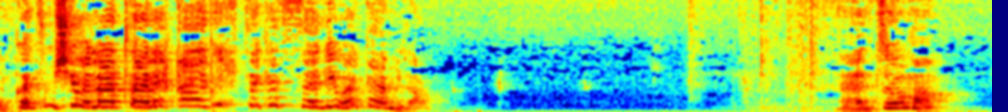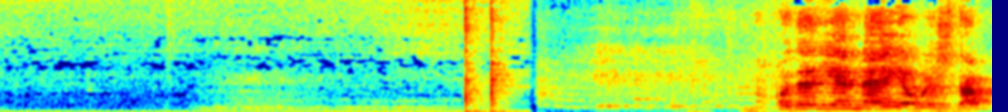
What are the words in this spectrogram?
وكتمشيو على الطريقة هذه حتى كتساليوها كاملة. هانتوما المعقوده ديالنا هي واجدة.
